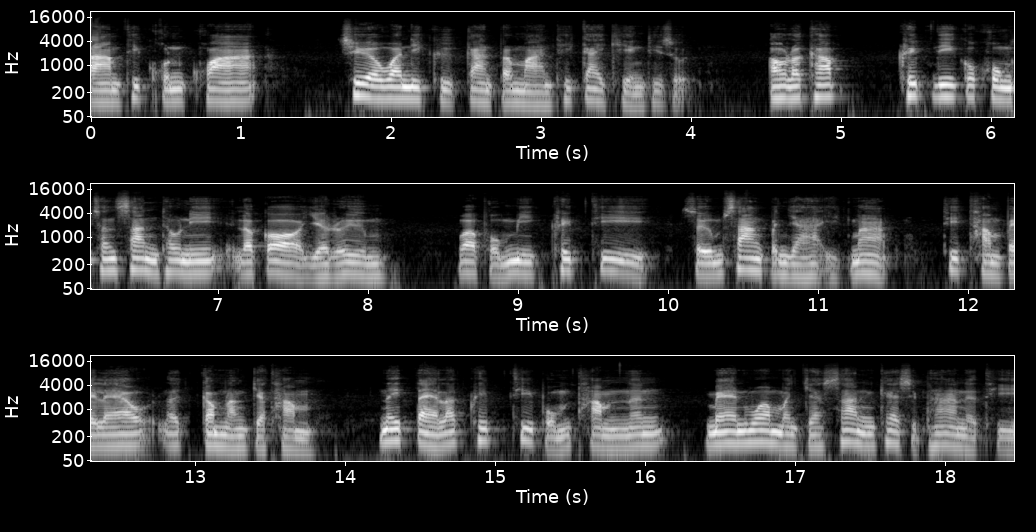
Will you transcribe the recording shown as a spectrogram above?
ตามที่ค้นคว้า เชื่อว่านี่คือการประมาณที่ใกล้เคียงที่สุด เอาละครับ คลิปนี้ก็คงสั้นๆ เท่านี้แล้วก็อย่าลืม ว่าผมมีคลิปที่เสริมสร้างปัญญาอีกมาก ที่ทำไปแล้วและกำลังจะทำ ในแต่ละคลิปที่ผมทำนั้น แม้นว่ามันจะสั้นแค่ 15 นาที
